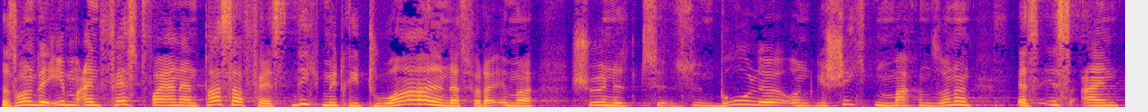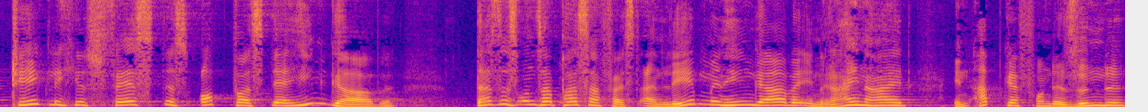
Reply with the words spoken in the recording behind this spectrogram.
Da sollen wir eben ein Fest feiern, ein Passafest, nicht mit Ritualen, dass wir da immer schöne Symbole und Geschichten machen, sondern es ist ein tägliches Fest des Opfers, der Hingabe. Das ist unser Passafest, ein Leben in Hingabe, in Reinheit, in Abkehr von der Sünde.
